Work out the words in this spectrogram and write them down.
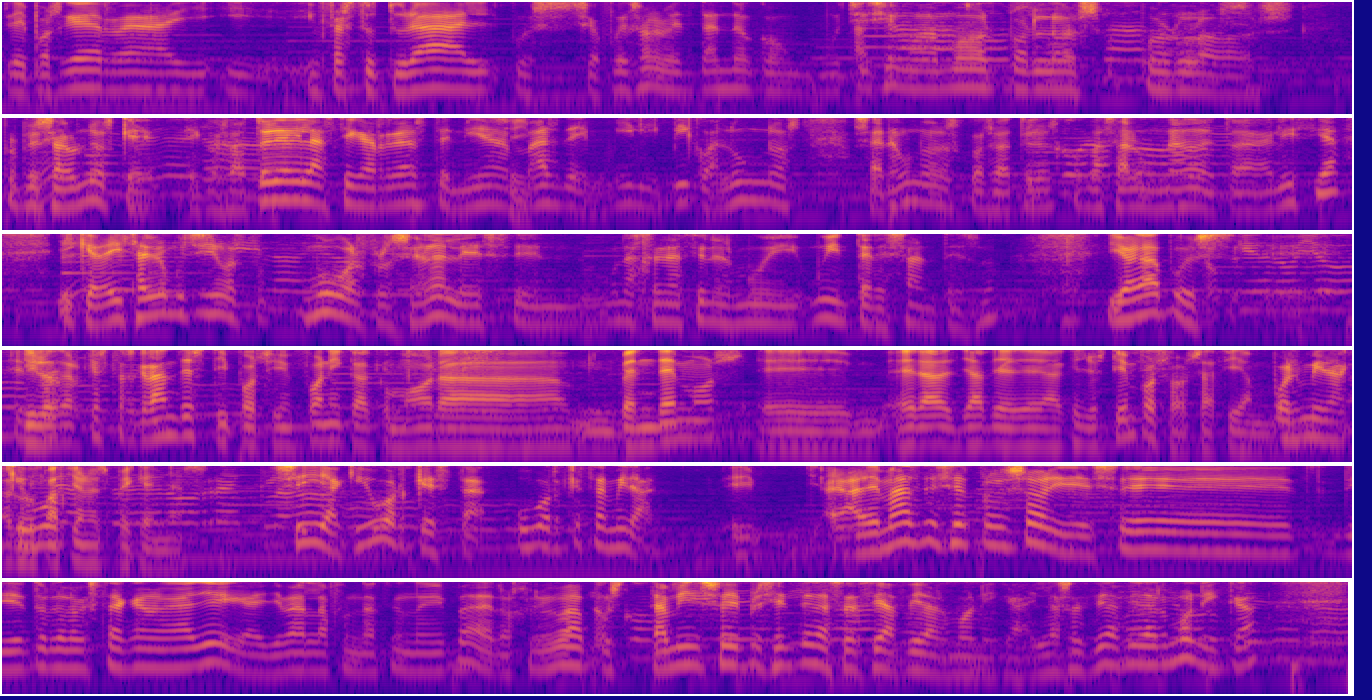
de posguerra y, y infraestructural, pues se fue solventando con muchísimo amor por los, por los propios alumnos, que el conservatorio de las cigarreras tenía Sí. más de mil y pico alumnos, o sea, era uno de los conservatorios con más alumnado de toda Galicia, y que de ahí salieron muchísimos muy buenos profesionales en unas generaciones muy, muy interesantes. ¿no? Y ahora, pues. eh, Y lo de orquestas grandes, tipo sinfónica, como ahora vendemos, eh, ¿era ya de aquellos tiempos o se hacían Pues mira, aquí hubo- agrupaciones pequeñas? Sí, aquí hubo orquesta. Hubo orquesta, mira. Eh, Además de ser profesor y de ser director de la Orquesta Cámara Gallega y llevar la fundación de mi padre, Rogelio Ibarra, pues también soy presidente de la Sociedad Filarmónica. Y la Sociedad Filarmónica,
